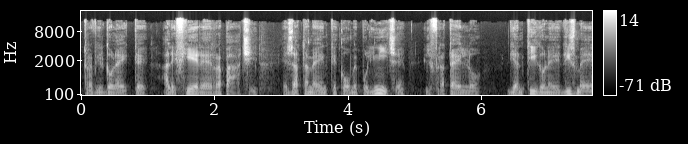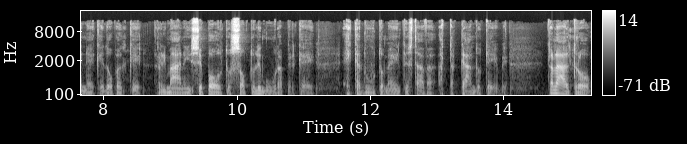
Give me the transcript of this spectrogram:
tra virgolette, alle fiere rapaci, esattamente come Polinice, il fratello di Antigone e di Ismene, che dopo che rimane insepolto sotto le mura perché è caduto mentre stava attaccando Tebe. Tra l'altro,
